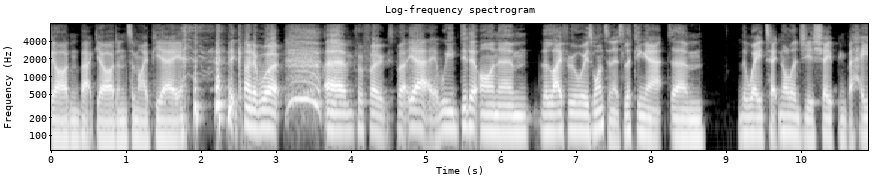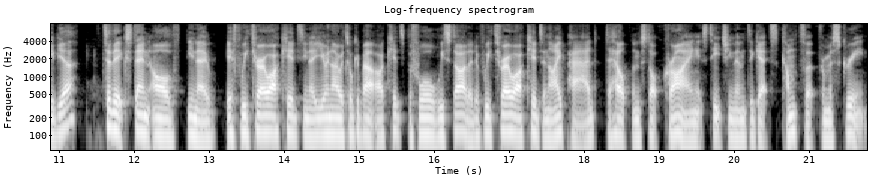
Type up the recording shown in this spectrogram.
garden, backyard, and some IPA, and it kind of worked um, for folks. But yeah, we did it on um, the life we always wanted. It's looking at um, the way technology is shaping behavior to the extent of, you know, if we throw our kids, you know, you and I were talking about our kids before we started. If we throw our kids an iPad to help them stop crying, it's teaching them to get comfort from a screen,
